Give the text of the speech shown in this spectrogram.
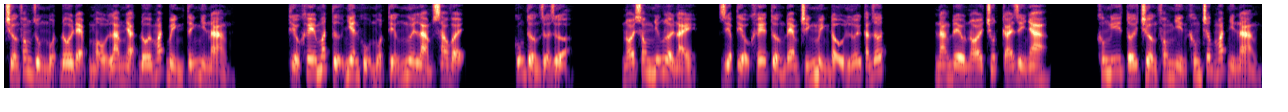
Trường Phong dùng một đôi đẹp màu lam nhạt đôi mắt bình tĩnh nhìn nàng. Tiểu Khê mất tự nhiên cụ một tiếng ngươi làm sao vậy? Cũng tưởng rửa rửa. Nói xong những lời này, Diệp Tiểu Khê tưởng đem chính mình đầu lưỡi cắn rớt. Nàng đều nói chút cái gì nha? Không nghĩ tới Trường Phong nhìn không chớp mắt nhìn nàng,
